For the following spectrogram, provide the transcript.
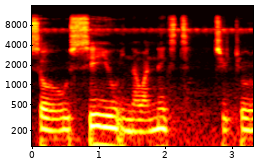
so see you in our next tutorial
